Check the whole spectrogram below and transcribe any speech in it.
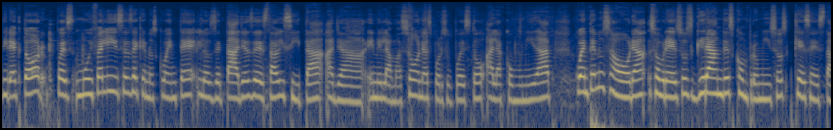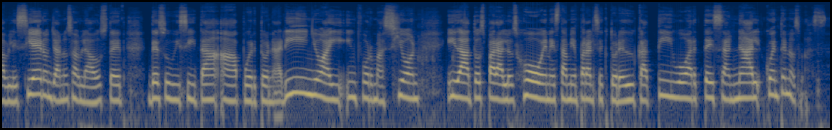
Director, pues muy felices de que nos cuente los detalles de esta visita allá en el Amazonas, por supuesto, a la comunidad. Cuéntenos ahora sobre esos grandes compromisos que se establecieron. Ya nos hablaba usted de su visita a Puerto Nariño. Hay información y datos para los jóvenes, también para el sector educativo, artesanal. Cuéntenos más.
